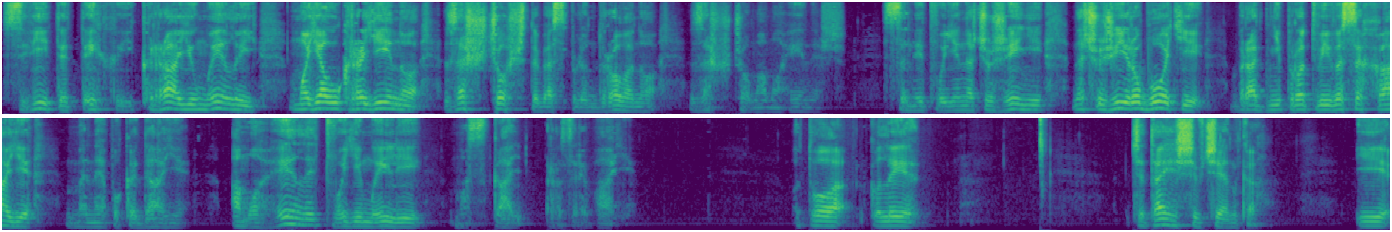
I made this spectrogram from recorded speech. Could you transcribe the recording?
Світе тихий, краю милий, моя Україно, за що ж тебе сплюндровано, за що, мамо, гинеш? Сини твої на чужині, на чужій роботі, брат Дніпро твій висихає, мене покидає, а могили твої милі москаль розриває. Ото коли читаєш Шевченка і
